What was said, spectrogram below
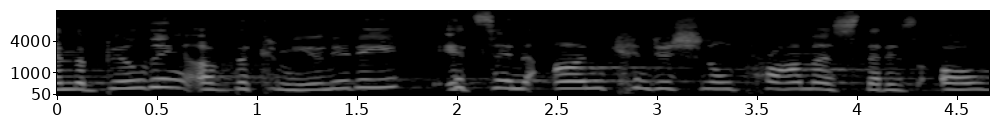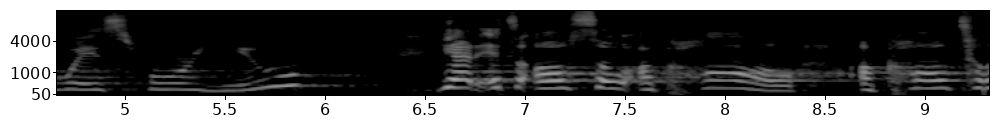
and the building of the community, it's an unconditional promise that is always for you. Yet it's also a call, a call to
